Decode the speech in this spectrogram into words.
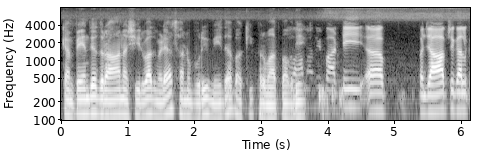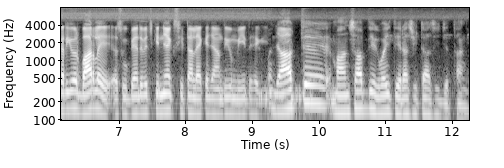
ਕੈਂਪੇਨ ਦੇ ਦੌਰਾਨ ਆਸ਼ੀਰਵਾਦ ਮਿਲਿਆ ਸਾਨੂੰ ਪੂਰੀ ਉਮੀਦ ਹੈ। ਬਾਕੀ ਪ੍ਰਮਾਤਮਾ ਦੀ ਆਮ ਆਦਮੀ ਪਾਰਟੀ ਅ, ਪੰਜਾਬ 'ਚ ਗੱਲ ਕਰੀ ਔਰ ਬਾਹਰਲੇ ਸੂਬਿਆਂ ਦੇ ਵਿੱਚ ਕਿੰਨੀਆਂ ਕੁ ਸੀਟਾਂ ਲੈ ਕੇ ਜਾਣ ਦੀ ਉਮੀਦ ਹੈਗੀ? ਪੰਜਾਬ ਤੇ ਮਾਨ ਸਾਹਿਬ ਦੀ ਅਗਵਾਈ 13 ਸੀਟਾਂ ਅਸੀਂ ਜਿੱਤਾਂਗੇ।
